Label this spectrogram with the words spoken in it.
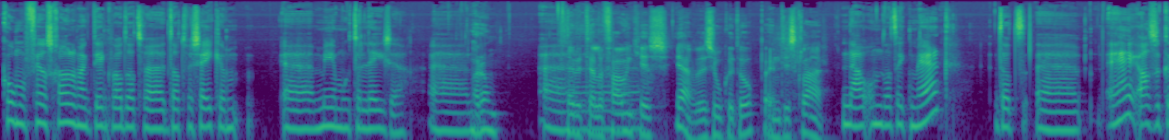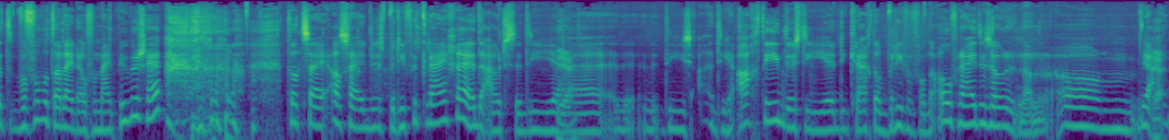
kom op veel scholen, maar ik denk wel dat we, dat we zeker eh, meer moeten lezen. Eh, Waarom? eh, We hebben telefoontjes. Ja, we zoeken het op en het is klaar. Nou, omdat ik merk dat eh, hè, als ik het bijvoorbeeld alleen over mijn pubers heb, dat zij, als zij dus brieven krijgen, hè, de oudste die, eh, Ja. de- die, is, die is 18, dus die, eh, die krijgt dan brieven van de overheid en zo. En dan, oh, mm, ja, Ja,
